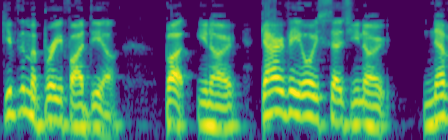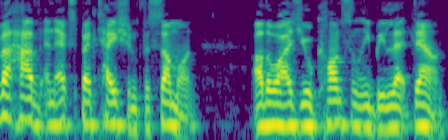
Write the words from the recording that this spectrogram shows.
give them a brief idea. But, you know, Gary Vee always says, you know, never have an expectation for someone. Otherwise, you'll constantly be let down.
